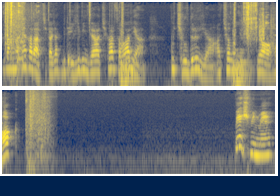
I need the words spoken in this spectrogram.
Şuradan ne kadar çıkacak? Bir de 50 bin lira çıkarsa var ya. Bu çıldırır ya. Açalım. Ya hak. 5000 mi?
